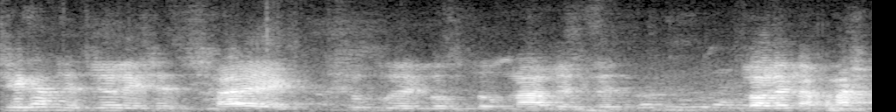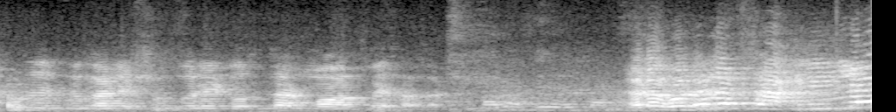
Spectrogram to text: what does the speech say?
সেখান চলে এসেছে সাহেব শুকুরের গোস্ত না বেচলে চলে না। ফাস্টফুডের দোকানে শুকুরের গোস্ত আর মদ বেচা লাগে এটা হোটেলের চাকরি নিলে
